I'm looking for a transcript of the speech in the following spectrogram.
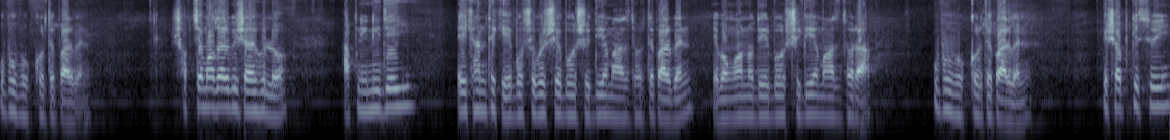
উপভোগ করতে পারবেন। সবচেয়ে মজার বিষয় হলো, আপনি নিজেই এইখান থেকে বসে বসে বড়শি দিয়ে মাছ ধরতে পারবেন এবং অন্যদের বড়শি দিয়ে মাছ ধরা উপভোগ করতে পারবেন। এসব কিছুই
